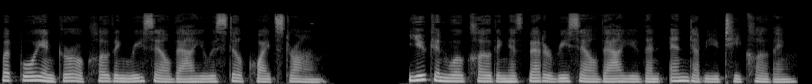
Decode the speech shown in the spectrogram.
but boy and girl clothing resale value is still quite strong. Yuke and Woe clothing has better resale value than NWT clothing.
